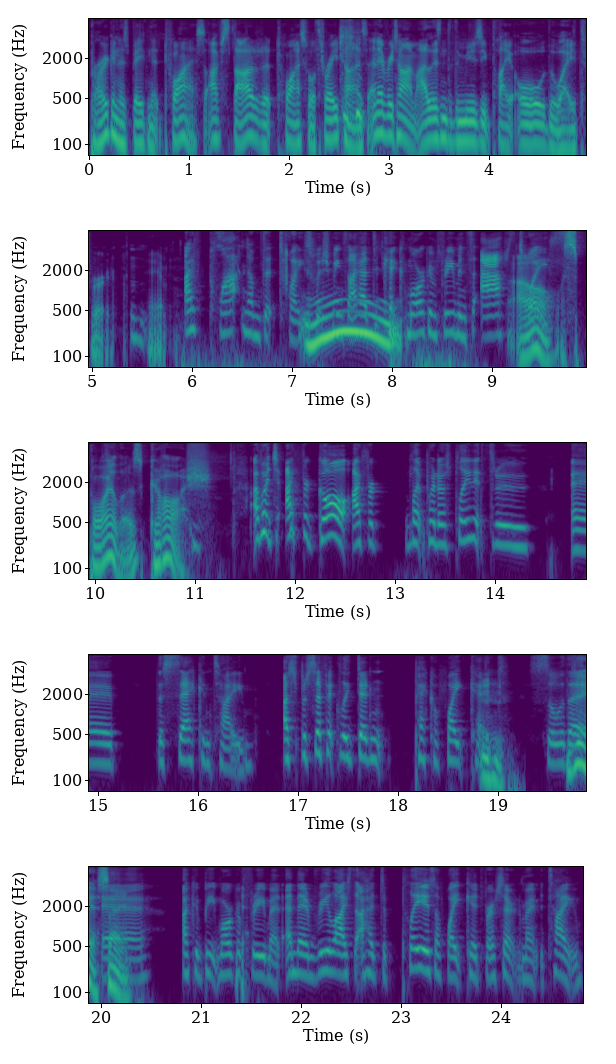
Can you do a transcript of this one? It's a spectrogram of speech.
Brogan has beaten it twice. I've started it twice or three times, and every time I listen to the music play all the way through. Mm-hmm. Yeah. I've platinumed it twice, which means I had to kick Morgan Freeman's ass Oh, twice. spoilers! Gosh. Which I forgot. I for like when I was playing it through uh the second time, I specifically didn't pick a white kid so that Mm-hmm. Yeah, same. uh, I could beat Morgan Freeman, and then realized that I had to play as a white kid for a certain amount of time,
